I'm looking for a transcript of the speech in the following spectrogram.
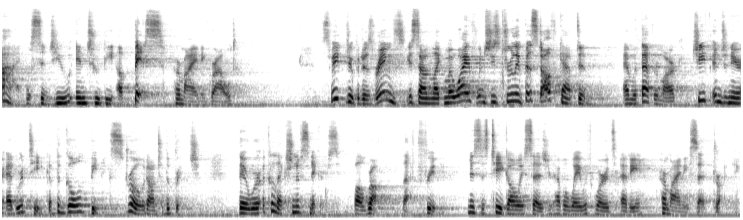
I will send you into the abyss, Hermione growled. Sweet Jupiter's rings, you sound like my wife when she's truly pissed off, Captain. And with that remark, Chief Engineer Edward Teague of the Gold Phoenix strode onto the bridge. There were a collection of snickers, while Ron laughed freely. Mrs. Teague always says you have a way with words, Eddie, Hermione said dryly.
